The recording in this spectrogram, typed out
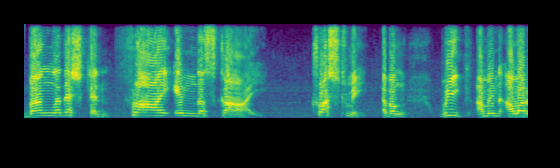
Bangladesh can fly in the sky. Trust me. এবং we, I mean, our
